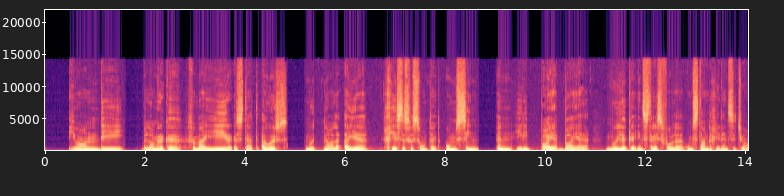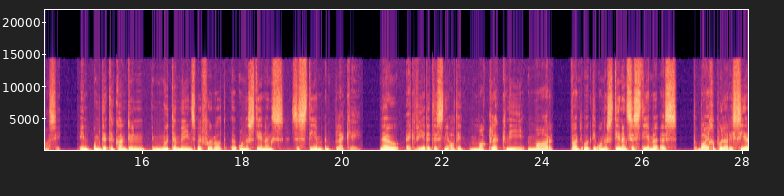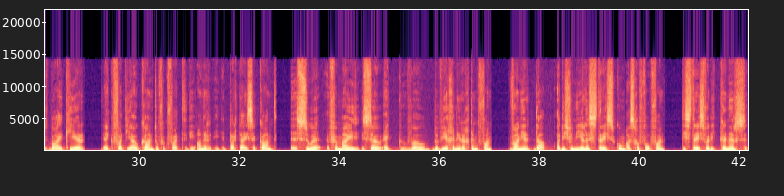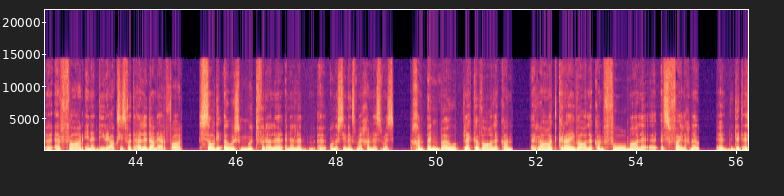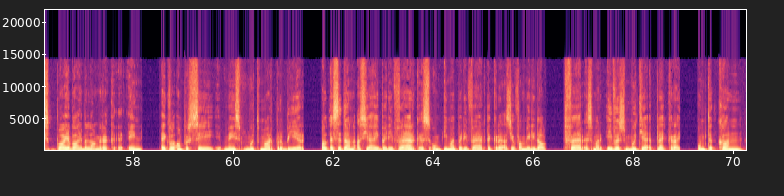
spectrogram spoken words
Johan, die belangrike vir my hier is dat ouers moet na hulle eie geestesgesondheid omsien in hierdie baie baie moeilike en stresvolle omstandighede en situasie. En om dit te kan doen, moet 'n mens byvoorbeeld 'n ondersteuningssisteem in plek hê. Nou, ek weet dit is nie altyd maklik nie, maar want ook die ondersteuningssisteme is baie gepolariseerd. Baie keer ek vat jou kant of ek vat die ander party se kant. So vir my sou ek wou beweeg in die rigting van wanneer daar addisionele stres kom as gevolg van die stres wat die kinders uh, ervaar en die reaksies wat hulle dan ervaar sal die ouers moet vir hulle in hulle uh, ondersteuningsmeganismes gaan inbou plekke waar hulle kan raad kry waar hulle kan voel maar hulle eh, is veilig. Nou eh, dit is baie baie belangrik eh, en ek wil amper sê mens moet maar probeer al is dit dan as jy by die werk is om iemand by die werk te kry as jou familie dalk ver is maar iewers moet jy 'n plek kry om te kan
